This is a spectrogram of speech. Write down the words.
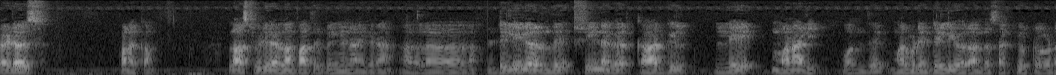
ரைடர்ஸ் வணக்கம். லாஸ்ட் வீடியோ எல்லாம் பார்த்துருப்பீங்கன்னு நினைக்கிறேன். அதில் டெல்லியிலேருந்து ஸ்ரீநகர் கார்கில் லே மணாலி வந்து மறுபடியும் டெல்லி வர அந்த சர்க்கியூட்டோட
